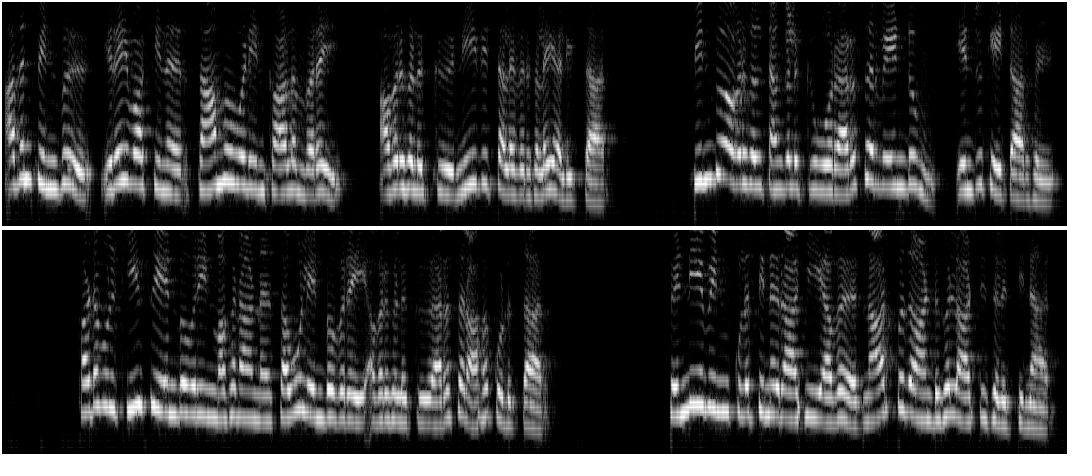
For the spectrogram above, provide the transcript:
அதன் பின்பு இறைவாக்கினர் சாமுவலின் காலம் வரை அவர்களுக்கு நீதித் தலைவர்களை அளித்தார். பின்பு அவர்கள் தங்களுக்கு ஓர் அரசர் வேண்டும் என்று கேட்டார்கள். கடவுள் கீசு என்பவரின் மகனான சவுல் என்பவரை அவர்களுக்கு அரசராக கொடுத்தார். பெண்ணியமின் குலத்தினராகிய அவர் நாற்பது ஆண்டுகள் ஆட்சி செலுத்தினார்.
